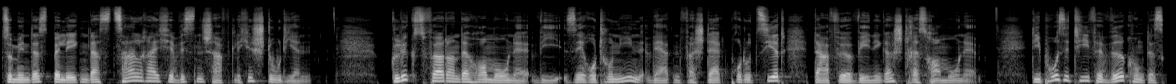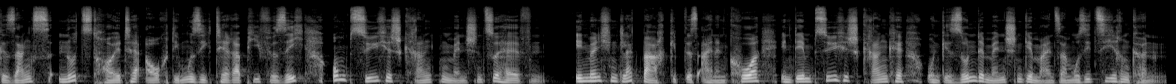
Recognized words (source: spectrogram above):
Zumindest belegen das zahlreiche wissenschaftliche Studien. Glücksfördernde Hormone wie Serotonin werden verstärkt produziert, dafür weniger Stresshormone. Die positive Wirkung des Gesangs nutzt heute auch die Musiktherapie für sich, um psychisch kranken Menschen zu helfen. In Mönchengladbach gibt es einen Chor, in dem psychisch kranke und gesunde Menschen gemeinsam musizieren können.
